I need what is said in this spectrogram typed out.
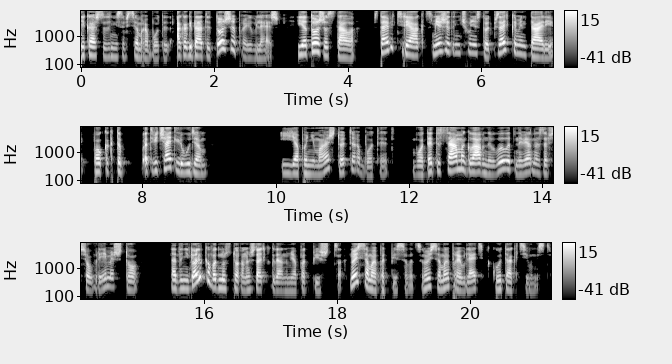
мне кажется, это не совсем работает. А когда ты тоже проявляешь, я тоже стала ставить реакции, мне же это ничего не стоит, писать комментарии, как-то отвечать людям. И я понимаю, что это работает. Вот, это самый главный вывод, наверное, за все время, что надо не только в одну сторону ждать, когда на меня подпишется, но и самой подписываться, но и самой проявлять какую-то активность.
